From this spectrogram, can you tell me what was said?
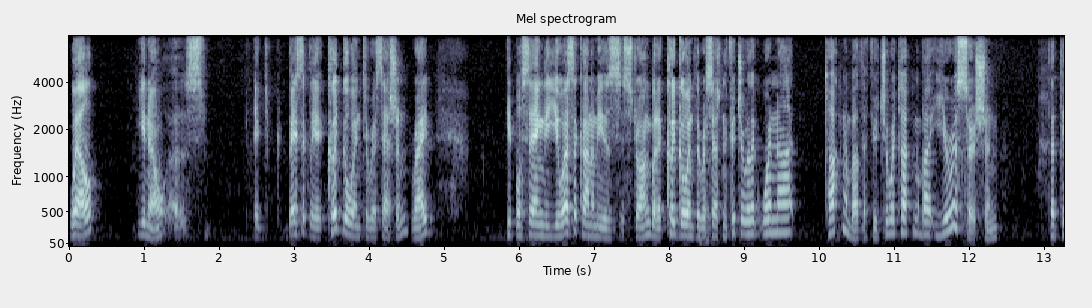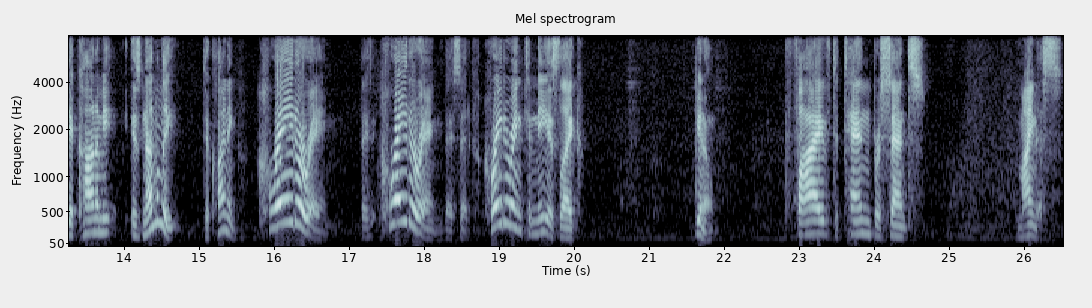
"Well, you know, uh, it, basically it could go into recession, right? People saying the U.S. economy is strong, but it could go into the recession in the future. We're like, we're not talking about the future. We're talking about your assertion that the economy is not only declining, cratering. They, cratering, they said. Cratering to me is like, you know, 5 to 10% minus.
